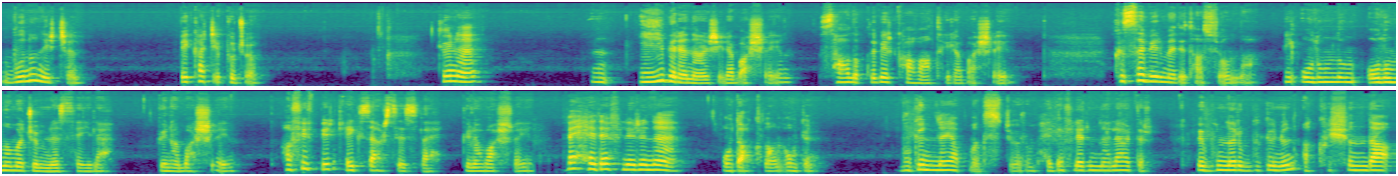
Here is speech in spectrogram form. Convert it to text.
Bunun için birkaç ipucu. Güne iyi bir enerjiyle başlayın. Sağlıklı bir kahvaltıyla başlayın. Kısa bir meditasyonla, bir olumlu olumlama cümlesiyle güne başlayın. Hafif bir egzersizle güne başlayın ve hedeflerine odaklan o gün. Bugün ne yapmak istiyorum? Hedeflerim nelerdir? Ve bunları bugünün akışında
